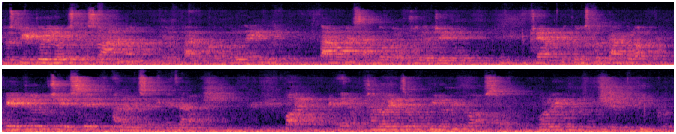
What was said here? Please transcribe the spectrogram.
L'ho scritto io lo stesso anno, ero parco con lei, stavamo pensando a qualcosa del genere. C'era un piccolo spettacolo che introducesse alla messa di mezzanotte. Poi, è vero, San Lorenzo un pochino più grosso, volendo un pochino più piccolo.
